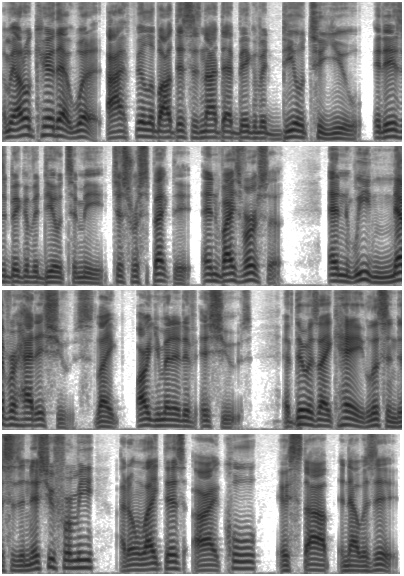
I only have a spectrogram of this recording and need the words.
I mean I don't care that what I feel about this is not that big of a deal to you. It is a big of a deal to me. Just respect it and vice versa. And we never had issues, like argumentative issues. If there was like, "Hey, listen, this is an issue for me. I don't like this." All right, cool. It stopped and that was it.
